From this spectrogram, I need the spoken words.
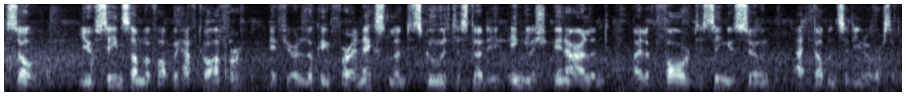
So, you've seen some of what we have to offer. If you're looking for an excellent school to study English in Ireland, I look forward to seeing you soon at Dublin City University.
